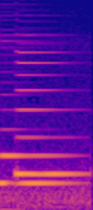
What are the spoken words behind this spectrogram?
うん。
